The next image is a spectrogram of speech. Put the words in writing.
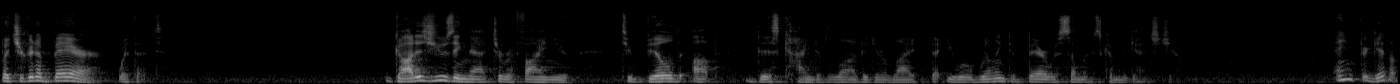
but you're going to bear with it. God is using that to refine you, to build up this kind of love in your life that you were willing to bear with someone who's coming against you. And forgive them.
